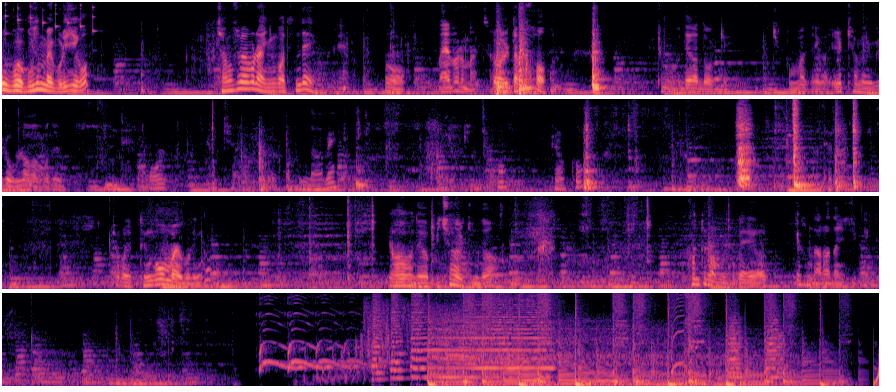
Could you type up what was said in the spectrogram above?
어 뭐야 무슨 말벌이지 이거? 장수 말벌 아닌 것 같은데 그래? 어, 말벌은 맞죠? 어 일단 커 좀 내가 넣을게 잠깐만 내가 이렇게 하면 위로 올라가거든 네. 어, 이렇게 엎은 다음에 이렇게 넣고 이렇게 넣고 됐다 저거 등고운 말벌인가? 야 내가 미쳐 날뛴다 컨트롤 한번 해볼게 내가 계속 날아다닐 수 있게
